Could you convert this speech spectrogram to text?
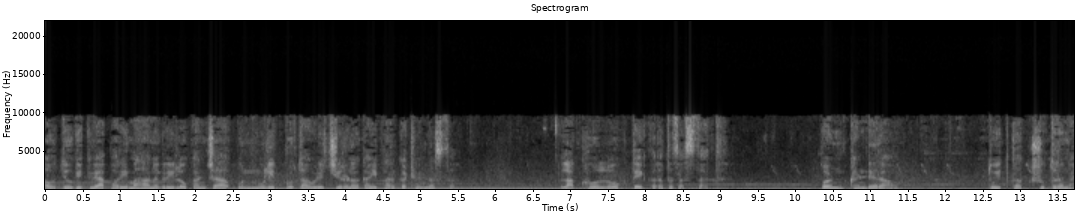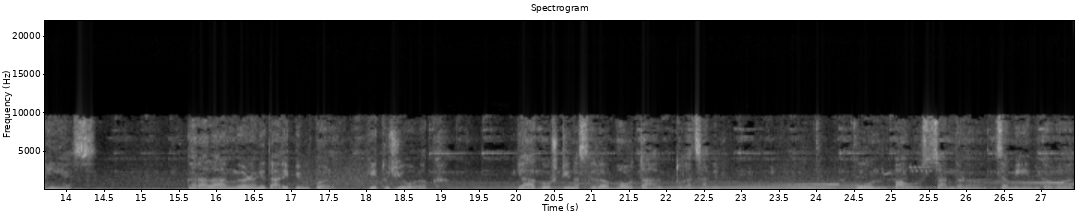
औद्योगिक व्यापारी महानगरी लोकांच्या उन्मूलित भूतावळी चिरणं काही फार कठीण नसतं. लाखो लोक ते करतच असतात. पण खंडेराव तू इतका क्षुद्र नाही आहेस घराला अंगण आणि दारी पिंपळ ही तुझी ओळख. ह्या गोष्टी नसलेलं भोवताल तुला चालेल. ऊन पाऊस चांदणं जमीन गवत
